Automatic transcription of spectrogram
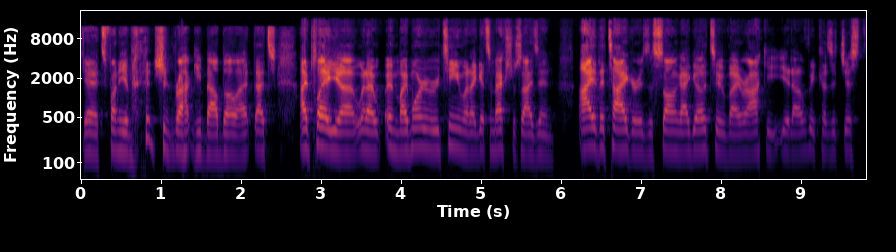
Yeah, it's funny you mentioned Rocky Balboa. That's I play uh, when I in my morning routine when I get some exercise in. "I the Tiger" is the song I go to by Rocky. You know because it just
